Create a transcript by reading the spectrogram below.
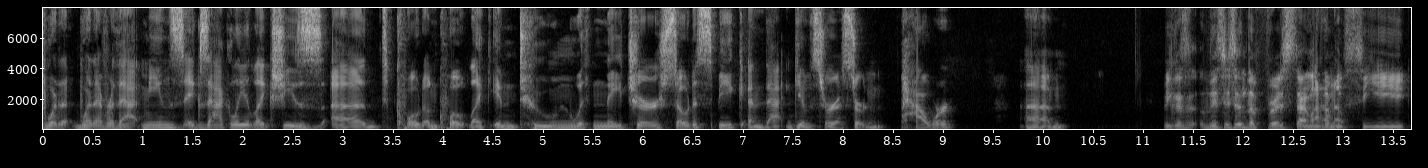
What whatever that means exactly like she's uh quote unquote like in tune with nature so to speak and that gives her a certain power. Um because this isn't the first time that don't we see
